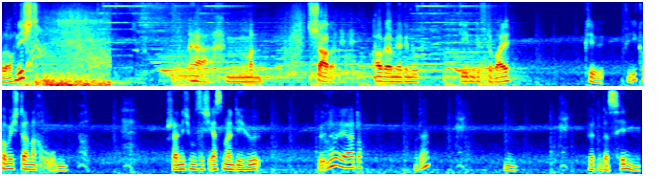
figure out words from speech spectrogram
Oder auch nicht. Ah, Mann. Schade. Aber wir haben ja genug Gegengift dabei. Okay, wie komme ich da nach oben? Wahrscheinlich muss ich erstmal in die Höhe... Höhle? Ja, doch. Oder? Hm. Führt denn das hin?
